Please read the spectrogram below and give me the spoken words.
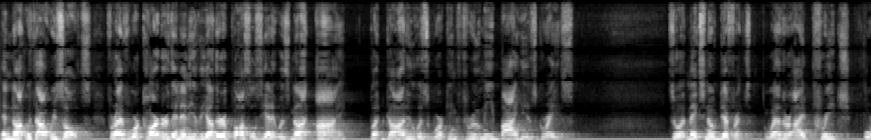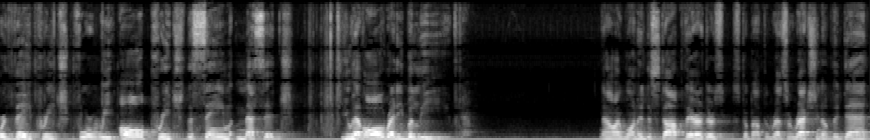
And not without results, for I've worked harder than any of the other apostles, yet it was not I, but God who was working through me by his grace. So it makes no difference whether I preach or they preach, for we all preach the same message. You have already believed. Now, I wanted to stop there. There's about the resurrection of the dead,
